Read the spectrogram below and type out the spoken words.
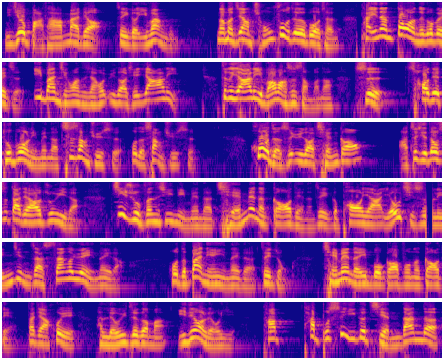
你就把它卖掉这个一万股。那么这样重复这个过程，它一旦到了这个位置，一般情况之下会遇到一些压力。这个压力往往是什么呢？是超跌突破里面的次上趋势或者上趋势，或者是遇到前高啊，这些都是大家要注意的。技术分析里面的前面的高点的这个抛压，尤其是临近在三个月以内的或者半年以内的这种前面的一波高峰的高点，大家会很留意这个吗？一定要留意，它它不是一个简单的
